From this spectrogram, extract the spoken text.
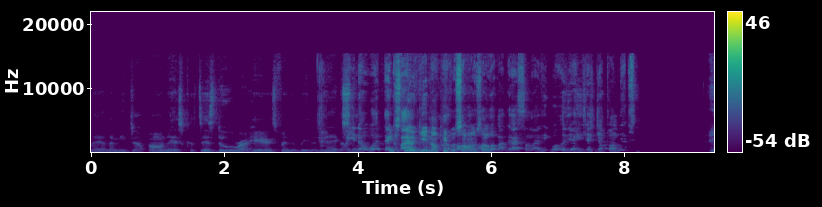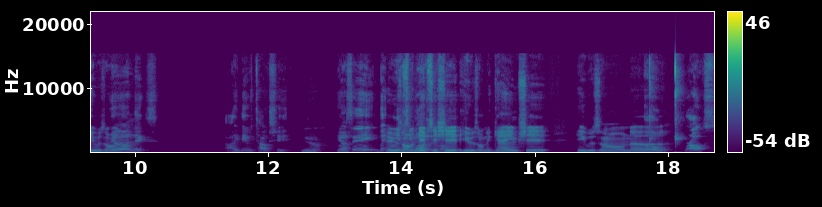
man, let me jump on this because this dude right here is finna be the next. Well, you know what? Think He's about still it. getting on Hold up, people's hold up, songs, hold though. up. I got somebody. He was. Yeah, he just jumped on Nipsey. he was on. Young niggas. All he did was talk shit. yeah, You know what I'm saying? But He was Nipsey on Nipsey him shit. He was on the game shit. He was on. uh oh, Ross.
